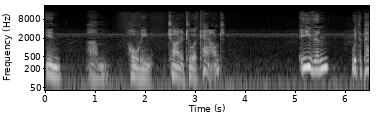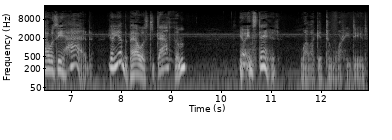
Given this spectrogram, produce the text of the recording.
in um, holding China to account, even with the powers he had. You know, he had the powers to doubt them. You know, instead, well, I get to what he did.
